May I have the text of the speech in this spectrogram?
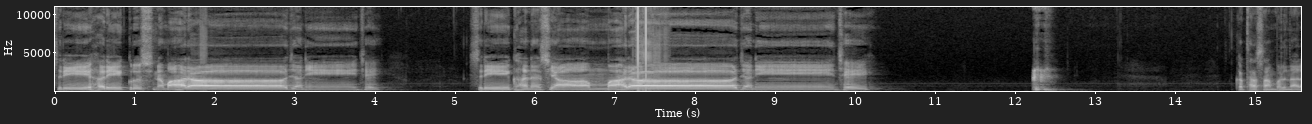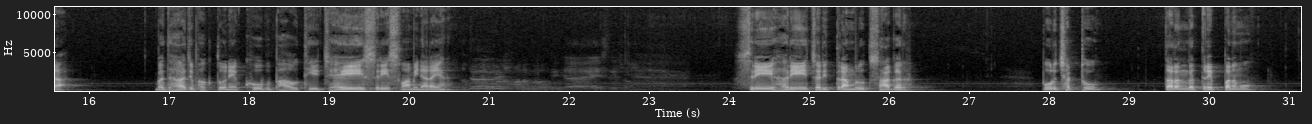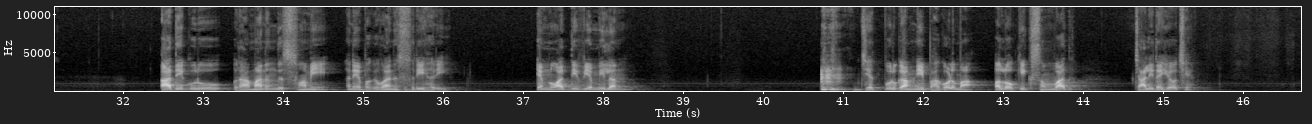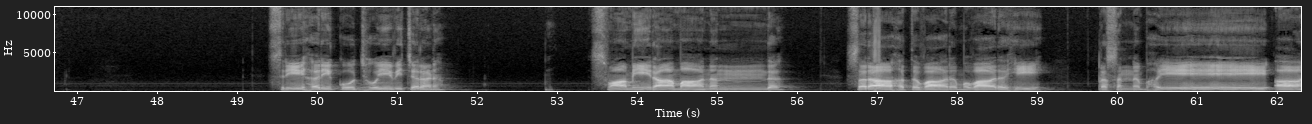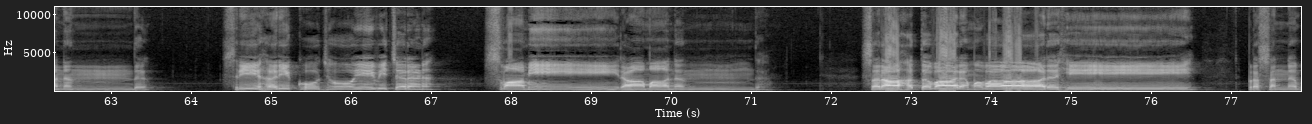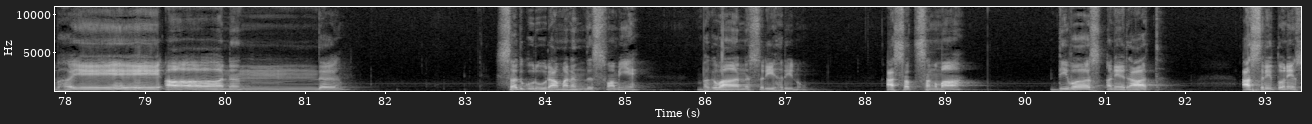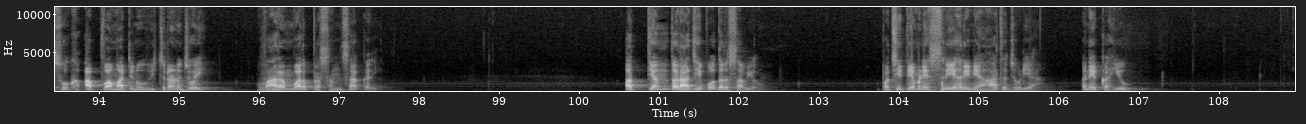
શ્રી હરે કૃષ્ણ મહારાજની જય. શ્રી ઘનશ્યામ મહારાજની જય. કથા સાંભળનારા બધા જ ભક્તોને ખૂબ ભાવથી જય શ્રી સ્વામિનારાયણ. શ્રી હરિચરિત્રામૃત સાગર પૂર છઠ્ઠું તરંગ ત્રેપનમું આદિગુરુ રામાનંદ સ્વામી અને ભગવાન શ્રીહરિ એમનું આ દિવ્ય મિલન જેતપુર ગામની ભાગોળમાં અલૌકિક સંવાદ ચાલી રહ્યો છે શ્રી હરિ કો જોઈ વિચરણ સ્વામી રામાનંદ સરાહત વારમવાર હિ પ્રસન્ન ભયે આનંદ શ્રી હરિ કો જોઈ વિચરણ સ્વામી રામાનંદ સરાહત વારંવાર હે પ્રસન્ન ભયે આનંદ સદગુરુ રામાનંદ સ્વામીએ ભગવાન શ્રીહરિનું આ સત્સંગમાં દિવસ અને રાત આશ્રિતોને સુખ આપવા માટેનું વિચરણ જોઈ વારંવાર પ્રશંસા કરી. અત્યંત રાજીપો દર્શાવ્યો. પછી તેમણે શ્રીહરિને હાથ જોડ્યા અને કહ્યું,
